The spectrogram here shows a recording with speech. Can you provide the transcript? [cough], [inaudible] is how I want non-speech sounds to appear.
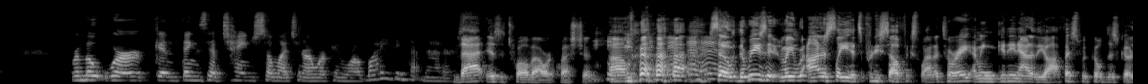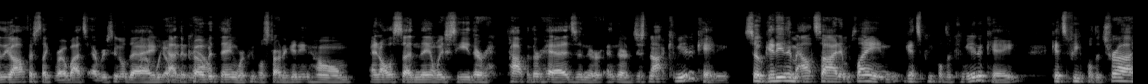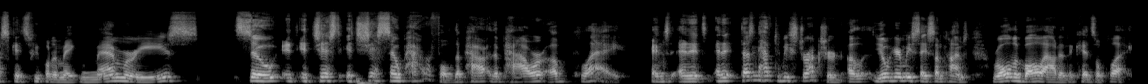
remote work and things have changed so much in our working world. Why do you think that matters? That is a 12 hour question. [laughs] Um, [laughs] so the reason, I mean, honestly, it's pretty self explanatory. I mean, getting out of the office, we people just go to the office like robots every single day. Uh, we had the COVID now. thing where people started getting home and all of a sudden they only see their top of their heads and they're, and they're just not communicating. So getting them outside and playing gets people to communicate, gets people to trust, gets people to make memories. So it, it just, it's just so powerful. The power, the power of play and and it's and it doesn't have to be structured. Uh, you'll hear me say sometimes, roll the ball out and the kids will play,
